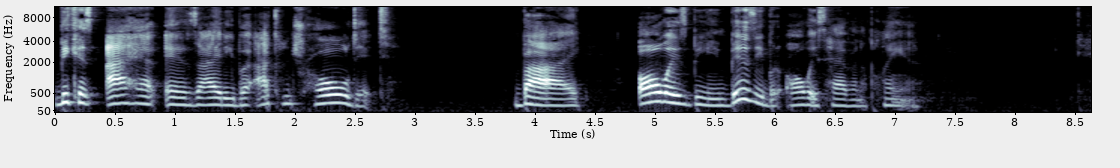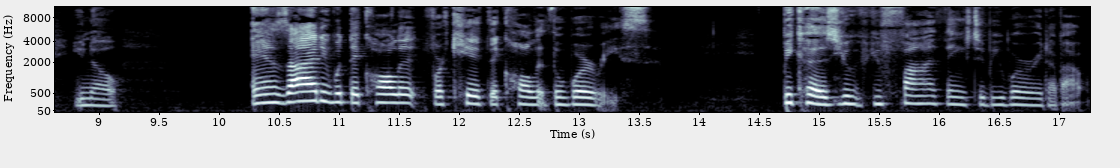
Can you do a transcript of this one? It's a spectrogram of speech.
Because I have anxiety, but I controlled it by always being busy but always having a plan. You know, anxiety what they call it for kids they call it the worries because you, you find things to be worried about.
